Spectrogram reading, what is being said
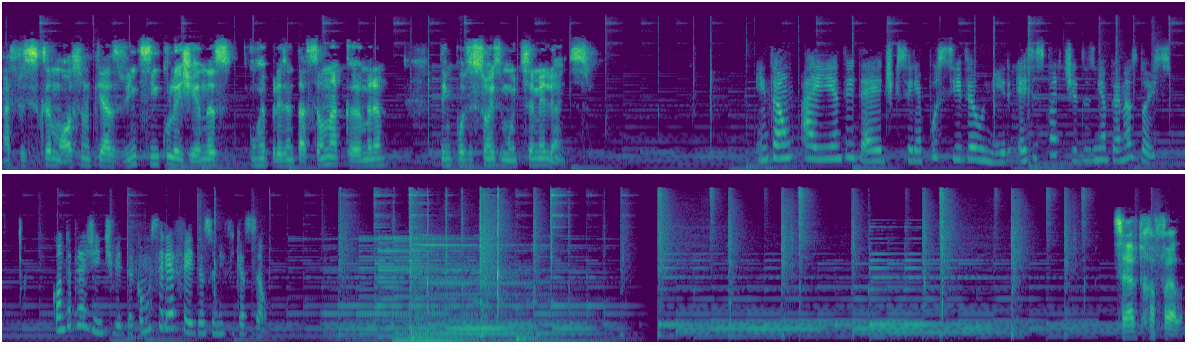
As pesquisas mostram que as 25 legendas com representação na Câmara têm posições muito semelhantes. Então, aí entra a ideia de que seria possível unir esses partidos em apenas dois. Conta pra gente, Vitor, como seria feita essa unificação? Certo, Rafaela.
